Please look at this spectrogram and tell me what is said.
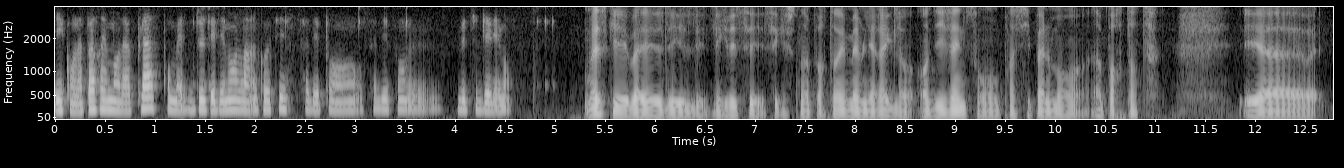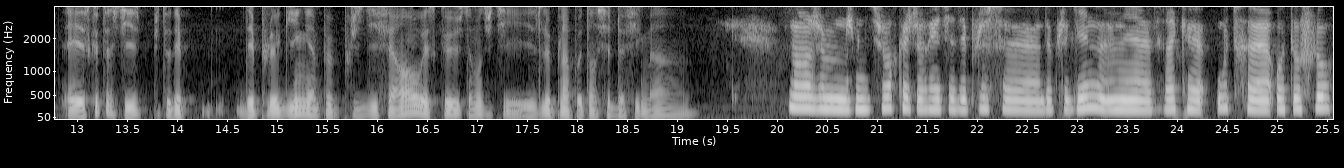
et qu'on n'a pas vraiment la place pour mettre deux éléments l'un à côté. Ça dépend, ça dépend le, type d'élément. Ouais, ce qui est, bah, les, les, grilles, c'est quelque chose d'important et même les règles en, design sont principalement importantes. Et, ouais. et est-ce que toi, tu utilises plutôt des, des plugins un peu plus différents ou est-ce que justement tu utilises le plein potentiel de Figma? Non, je, me dis toujours que je devrais utiliser plus euh, de plugins, mais euh, c'est vrai que outre euh, Autoflow,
